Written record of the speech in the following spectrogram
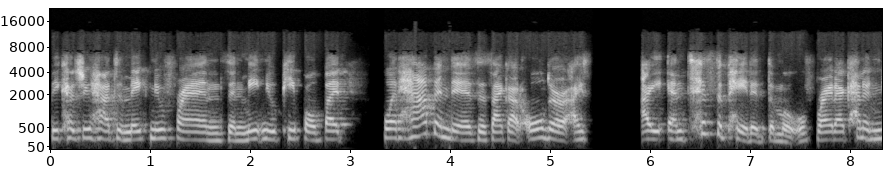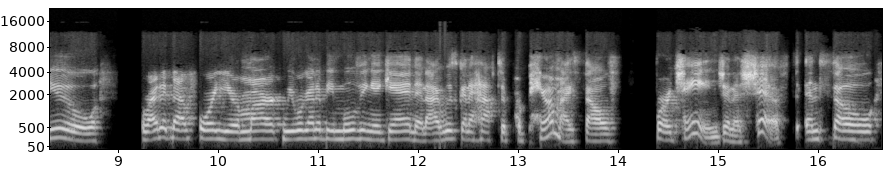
because you had to make new friends and meet new people. But what happened is, as I got older, I I anticipated the move, right? I kind of mm-hmm. knew right at that four year mark, we were going to be moving again, and I was going to have to prepare myself for a change and a shift. And so, mm-hmm.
